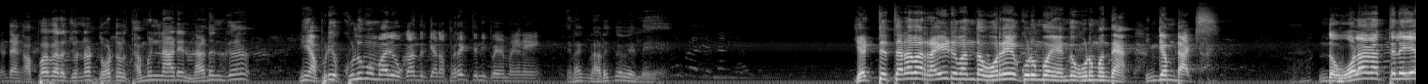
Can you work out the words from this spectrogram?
ஏன்டா எங்க அப்பா பேரை சொன்னா டோட்டல் தமிழ்நாடே நடுங்க. நீ அப்படியே குழும மாதிரி உட்காந்துருக்கேடா பிறகு தண்ணி பையன் எனக்கு நடக்கவே இல்லையே. எட்டு தடவை ரைடு வந்த ஒரே குடும்பம் எங்க குடும்பம் தான். இன்கம் டாக்ஸ் இந்த உலகத்திலேயே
